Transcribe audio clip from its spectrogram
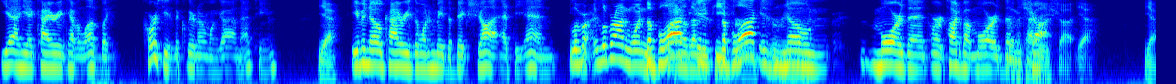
yeah, he had Kyrie and Kevin Love, but of course he's the clear number one guy on that team. yeah, Even though Kyrie's the one who made the big shot at the end, LeBron, LeBron won the block Finals is the block a is known more than or talked about more than, than the Kyrie's shot. Yeah, yeah.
